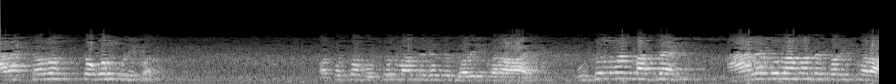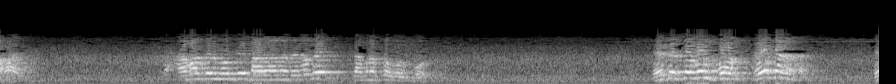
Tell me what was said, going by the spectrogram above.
আর একটা হলো স্টগল গুলি করা। অথচ মুসলমানদের কিন্তু জরিপ করা হয়। মুসলমান বাঁচবেন আলেমুল আমাদের জরিপ করা হয়। আমাদের মধ্যে বাংলা বেরোবে আমরা সকল ভোট এদের সকল ভোট সেও জানে না। সে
